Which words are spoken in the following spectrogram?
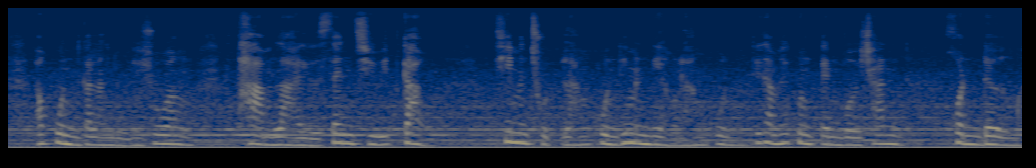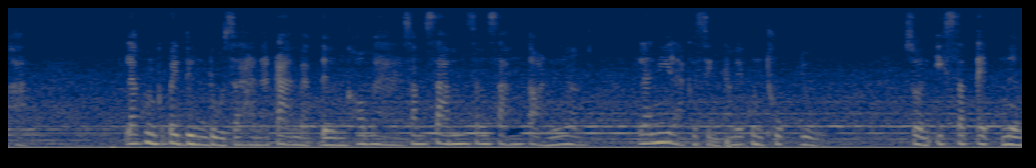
ๆ เพราะคุณกำลังอยู่ในช่วงไทม์ไลน์หรือเส้นชีวิตเก่า ที่มันฉุดล้างคุณที่มันเหนี่ยวล้างคุณ ที่ทำให้คุณเป็นเวอร์ชั่นคนเดิมค่ะ และคุณก็ไปดึงดูดสถานการณ์แบบเดิมเข้ามา ซ้ำๆซ้ำๆต่อเนื่อง และนี่แหละคือสิ่งที่ทำให้คุณทุกข์อยู่ ส่วนอีกสเต็ปหนึ่ง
